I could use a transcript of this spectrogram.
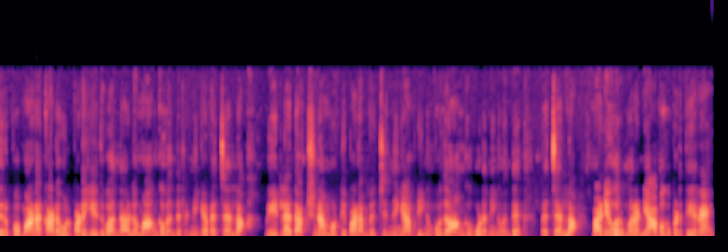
விருப்பமான கடவுள் படம் எது வந்தாலும் அங்கே வந்துட்டு நீங்கள் வச்சிடலாம். வீட்டில் தட்சிணாமூர்த்தி படம் வச்சுருந்தீங்க அப்படிங்கும்போது அங்கே கூட நீங்கள் வந்து வச்சிடலாம். மறுபடியும் ஒரு முறை ஞாபகப்படுத்திடுறேன்.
